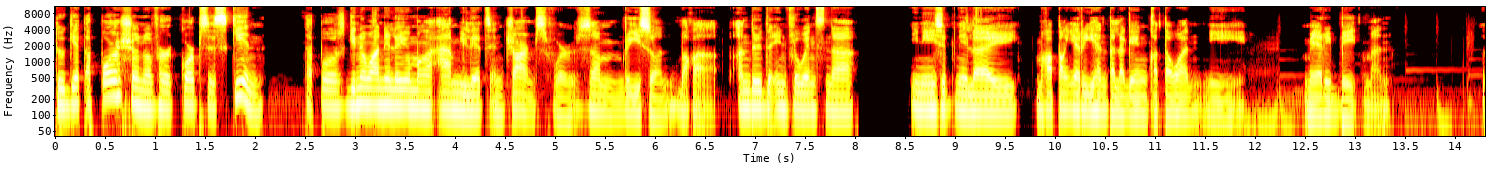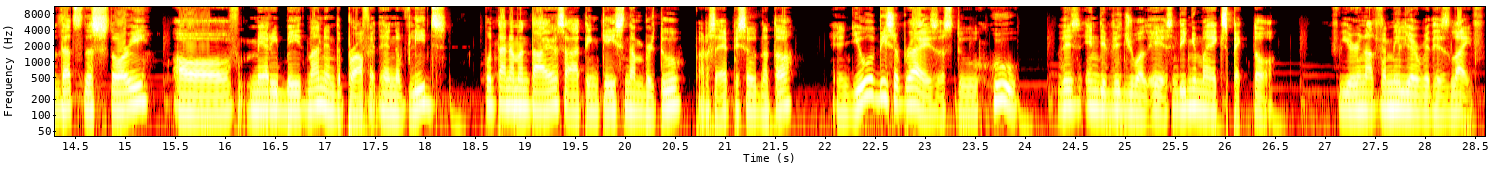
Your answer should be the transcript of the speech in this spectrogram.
to get a portion of her corpse's skin. Tapos ginawa nila yung mga amulets and charms for some reason. Baka under the influence na iniisip nila ay makapangyarihan talaga yung katawan ni Mary Bateman. That's the story of Mary Bateman and the Prophet Hen of Leeds. Punta naman tayo sa ating case number 2 para sa episode na to. And you will be surprised as to who this individual is. Hindi nyo ma-expect if you're not familiar with his life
